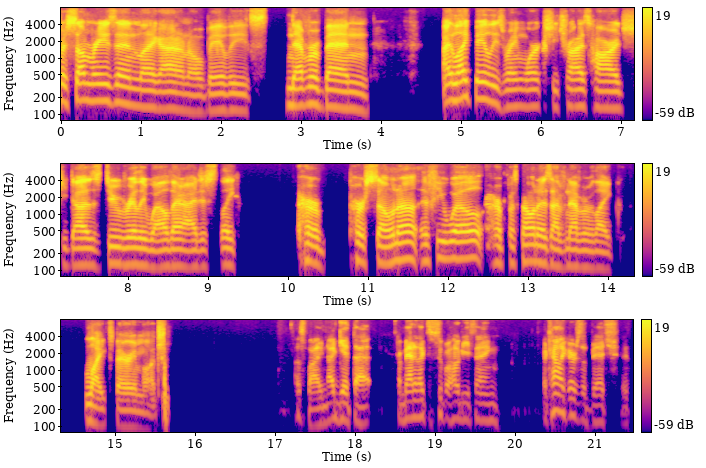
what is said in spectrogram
For some reason, like I don't know, Bayley's never been. I like Bayley's ring work. She tries hard. She does do really well there. I just like her persona, if you will. Her personas I've never like liked very much. That's fine. I get that. I mean, I like the super huggy thing. I kind of like her as a bitch. It,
